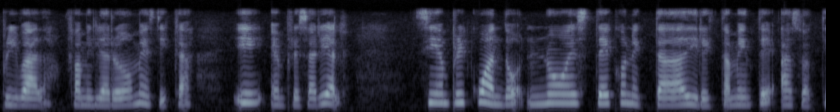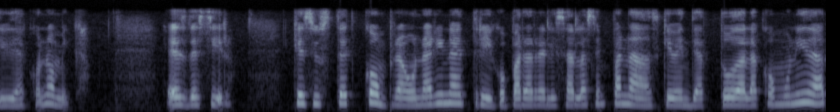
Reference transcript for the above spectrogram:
privada, familiar o doméstica y empresarial siempre y cuando no esté conectada directamente a su actividad económica. Es decir, que si usted compra una harina de trigo para realizar las empanadas que vende a toda la comunidad,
